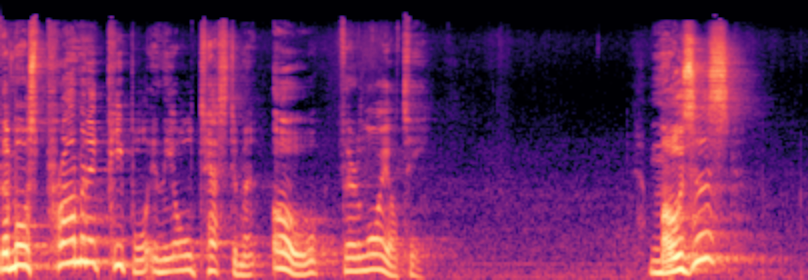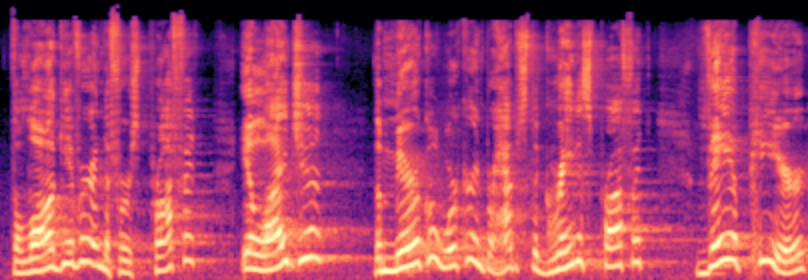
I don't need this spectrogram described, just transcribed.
the most prominent people in the Old Testament owe their loyalty. Moses, the lawgiver and the first prophet, Elijah, the miracle worker and perhaps the greatest prophet, they appear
